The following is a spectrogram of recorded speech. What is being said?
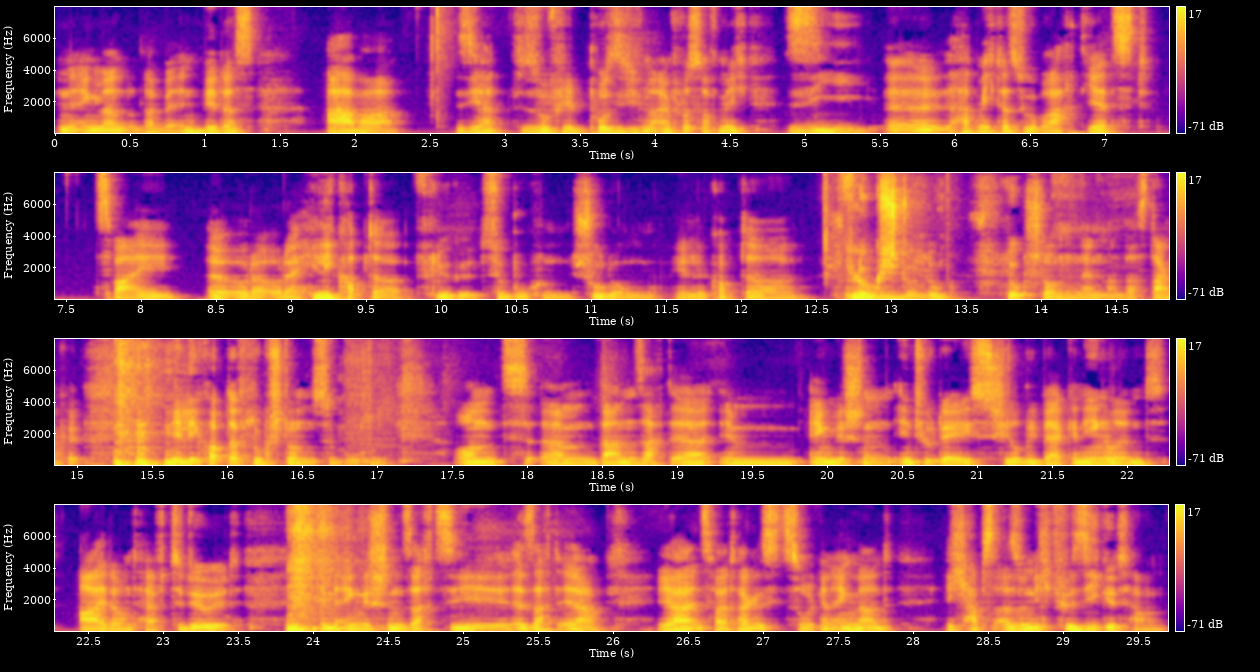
in England und dann beenden wir das. Aber sie hat so viel positiven Einfluss auf mich. Sie äh, hat mich dazu gebracht, jetzt zwei äh, oder oder Helikopterflüge zu buchen, Schulungen, Helikopter Flugstunden. Flug, Flugstunden nennt man das, danke. Helikopterflugstunden zu buchen. Und ähm, dann sagt er im Englischen, in two days she'll be back in England. I don't have to do it. Im Englischen sagt sie, äh, sagt er, ja, in zwei Tagen ist sie zurück in England. Ich habe es also nicht für sie getan.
